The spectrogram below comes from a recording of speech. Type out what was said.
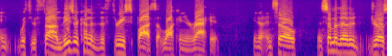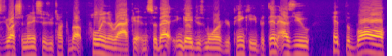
and with your thumb, these are kind of the three spots that lock in your racket. You know, and so in some of the other drills, if you watch the mini series, we talk about pulling the racket, and so that engages more of your pinky. But then as you hit the ball,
